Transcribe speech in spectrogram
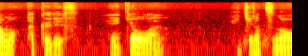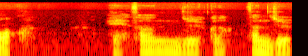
どうも、タックです。えー今日は1月の、えー30かな ?30、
